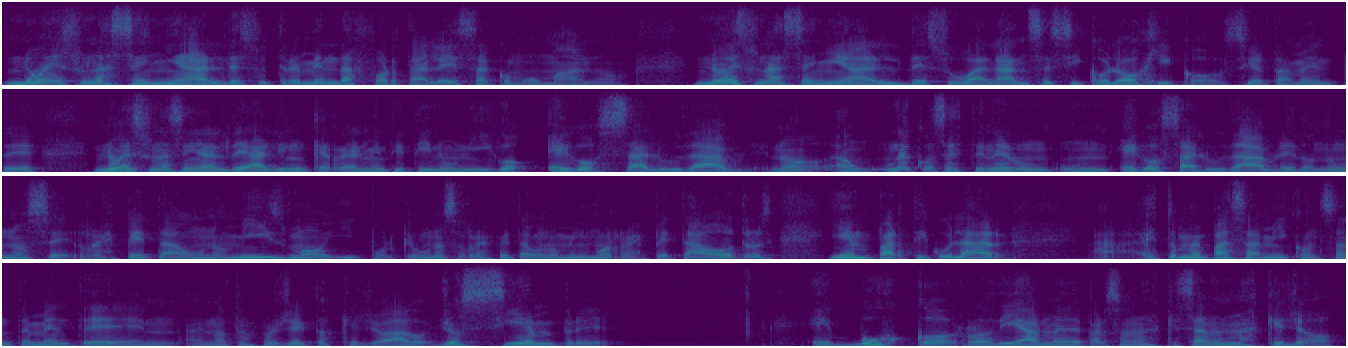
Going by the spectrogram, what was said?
no es una señal de su tremenda fortaleza como humano, no es una señal de su balance psicológico, ciertamente, no es una señal de alguien que realmente tiene un ego, ego saludable, ¿no? Una cosa es tener un, un, ego saludable, donde uno se respeta a uno mismo y porque uno se respeta a uno mismo, respeta a otros, y en particular esto me pasa a mí constantemente en, otros proyectos que yo hago. Yo siempre eh, busco rodearme de personas que saben más que yo.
